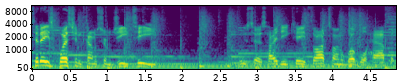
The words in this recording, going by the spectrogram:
Today's question comes from GT, who says, Hi DK, thoughts on what will happen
